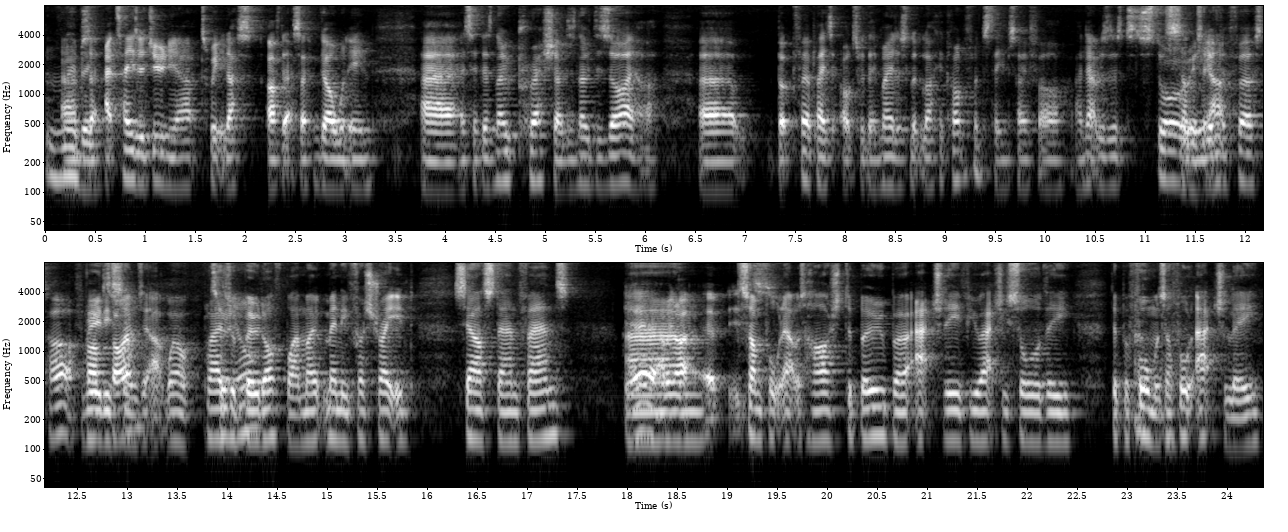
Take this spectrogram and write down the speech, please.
Um, Maybe. so at Taser Junior tweeted us after that second goal went in uh, and said, "There's no pressure, there's no desire." Uh, but fair play to Oxford, they made us look like a conference team so far, and that was a story of the first half. Really half time. sums it up well. Players were booed off by mo- many frustrated South Stand fans. Yeah, I mean, Um, I- it's- some thought that was harsh to boo, but actually, if you actually saw the the performance, I thought actually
